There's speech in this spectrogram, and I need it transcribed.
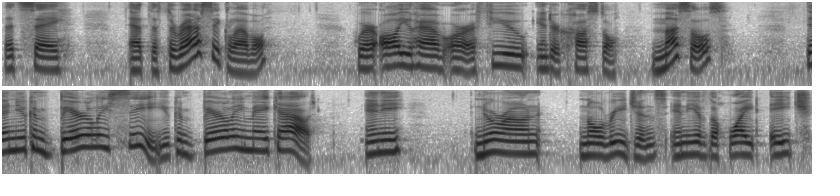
let's say, at the thoracic level, where all you have are a few intercostal muscles, then you can barely see, you can barely make out any neuronal regions, any of the white H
